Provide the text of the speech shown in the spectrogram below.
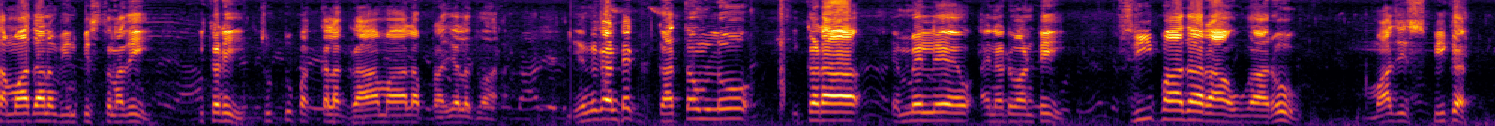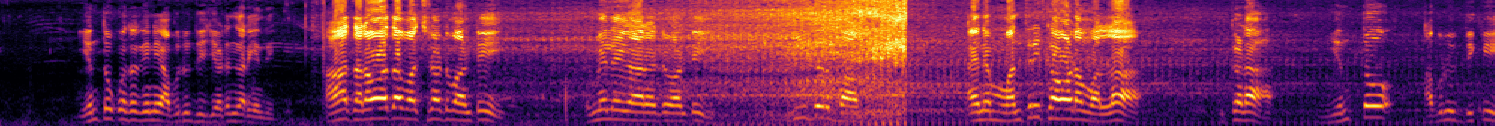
సమాధానం వినిపిస్తున్నది ఇక్కడి చుట్టుపక్కల గ్రామాల ప్రజల ద్వారా. ఎందుకంటే గతంలో ఇక్కడ ఎమ్మెల్యే అయినటువంటి శ్రీపాదరావు గారు మాజీ స్పీకర్. ఎంతో కొంత దీన్ని అభివృద్ధి చేయడం జరిగింది. ఆ తర్వాత వచ్చినటువంటి ఎమ్మెల్యే గారైనటువంటి శ్రీధర్ బాబు ఆయన మంత్రి కావడం వల్ల ఇక్కడ ఎంతో అభివృద్ధికి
